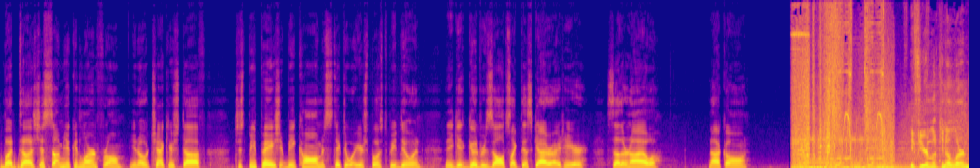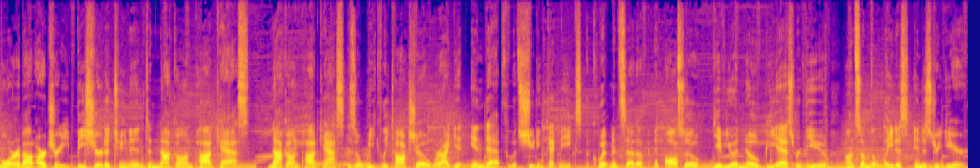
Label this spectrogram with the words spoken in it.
but uh, it's just something you can learn from. You know, check your stuff, just be patient, be calm, and stick to what you're supposed to be doing. And you get good results like this guy right here. Southern Iowa, nock on. If you're looking to learn more about archery, be sure to tune in to Nock On Podcasts. Nock On Podcasts is a weekly talk show where I get in depth with shooting techniques, equipment setup, and also give you a no BS review on some of the latest industry gear.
